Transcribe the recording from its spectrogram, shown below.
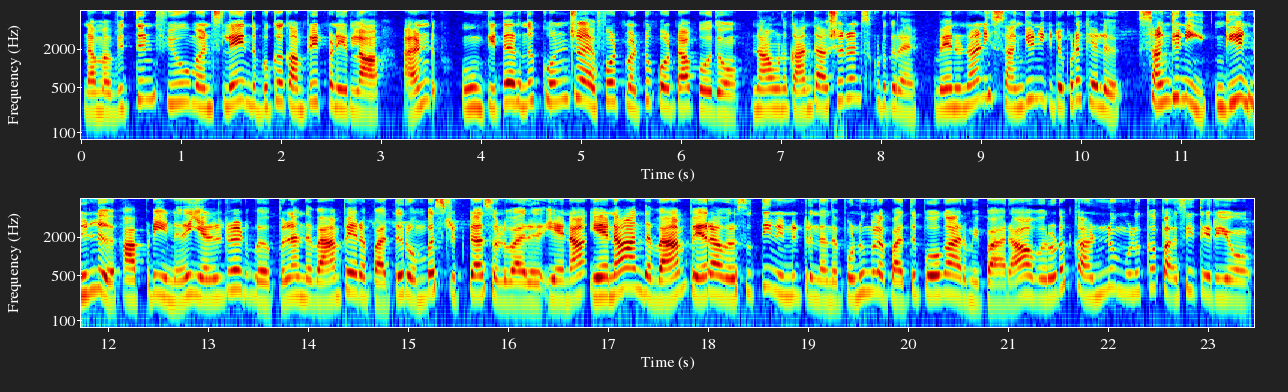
நம்ம வித்தின் ஃபியூ மந்த்ஸ்லேயே இந்த புக்கை கம்ப்ளீட் பண்ணிடலாம் அண்ட் உன்கிட்ட இருந்து கொஞ்சம் எஃபோர்ட் மட்டும் போட்டால் போதும். நான் உனக்கு அந்த அஷூரன்ஸ் கொடுக்குறேன். வேணும்னா நீ சங்கினி கிட்ட கூட கேளு. சங்கினி இங்கேயே நில்லு. அப்படின்னு எல்ட்ரட் வேர்பிள் அந்த வேம்பேரை பார்த்து ரொம்ப ஸ்ட்ரிக்டாக சொல்லுவார். ஏன்னா ஏன்னா அந்த வேம்பேர் அவரை சுற்றி நின்றுட்டு இருந்த அந்த பொண்ணுங்களை பார்த்து போக ஆரம்பிப்பாரா? அவரோட கண்ணு முழுக்க பசி தெரியும்.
